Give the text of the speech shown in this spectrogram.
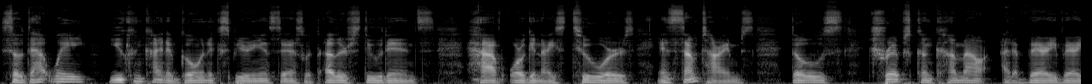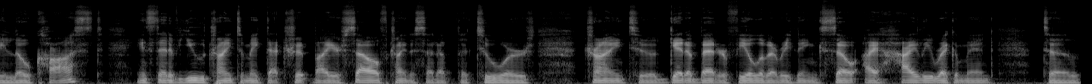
So that way you can kind of go and experience this with other students, have organized tours, and sometimes those trips can come out at a very, very low cost instead of you trying to make that trip by yourself, trying to set up the tours, trying to get a better feel of everything. So I highly recommend to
